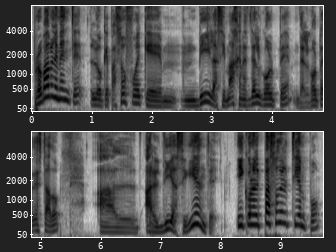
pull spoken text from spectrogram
Probablemente lo que pasó fue que mm, vi las imágenes del golpe, del golpe de Estado, al, al día siguiente. Y con el paso del tiempo,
